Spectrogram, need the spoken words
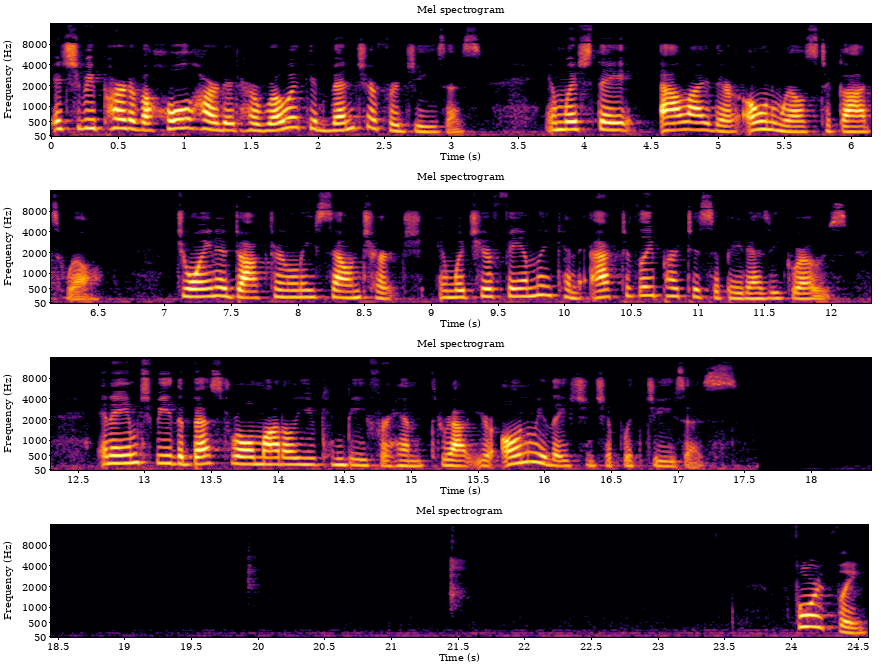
it should be part of a wholehearted, heroic adventure for Jesus, in which they ally their own wills to God's will. Join a doctrinally sound church in which your family can actively participate as he grows, and aim to be the best role model you can be for him throughout your own relationship with Jesus. Fourthly,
